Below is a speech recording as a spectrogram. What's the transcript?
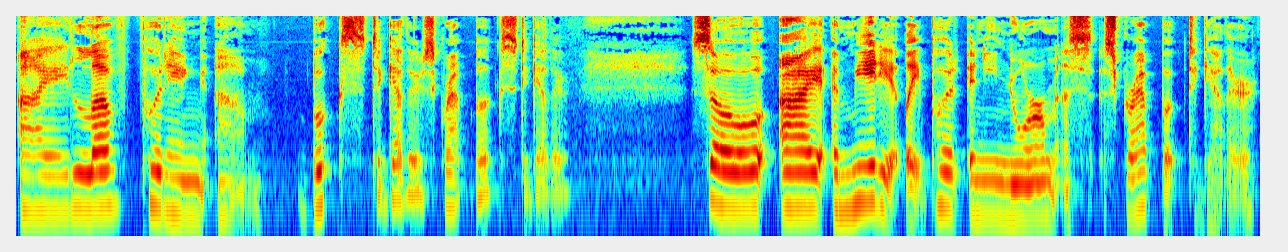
I love putting um, books together, scrapbooks together. So I immediately put an enormous scrapbook together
